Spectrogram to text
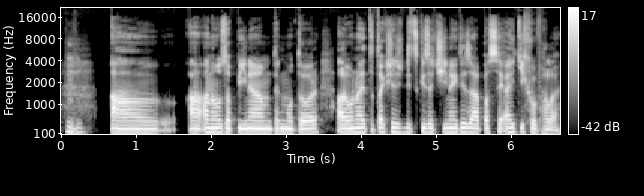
Hmm. A, a ano, zapínám ten motor, ale ono je to tak, že vždycky začínají ty zápasy a je ticho v hale.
